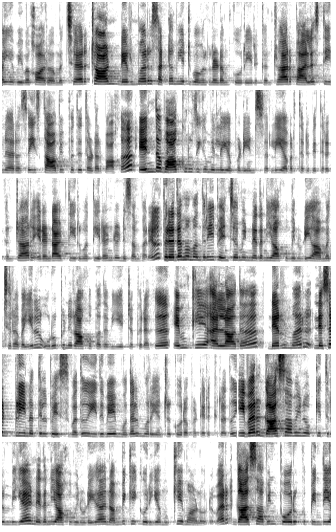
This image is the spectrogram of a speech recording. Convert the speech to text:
மூலோபாய விவகார அமைச்சர் டான் டெர்மர் சட்டமியற்றுபவர்களிடம் கூறியிருக்கின்றார் பாலஸ்தீன அரசை ஸ்தாபிப்பது தொடர்பாக எந்த வாக்குறுதியும் இல்லை அப்படின்னு சொல்லி அவர் தெரிவித்திருக்கின்றார். இரண்டாயிரத்தி இருபத்தி இரண்டு டிசம்பரில் பிரதம மந்திரி பெஞ்சமின் நெதன்யாகுவினுடைய அமைச்சரவையில் உறுப்பினராக பதவியேற்ற பிறகு எம். கே. அல்லாத டெர்மர் நெசட் பிளீனத்தில் பேசுவது இதுவே முதல் முறை என்று கூறப்பட்டிருக்கிறது. இவர் காசாவை நோக்கி திரும்பிய நெதன்யாகுவினுடைய நம்பிக்கைக்குரிய முக்கியமான ஒருவர். காசாவின் போருக்கு பிந்தைய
